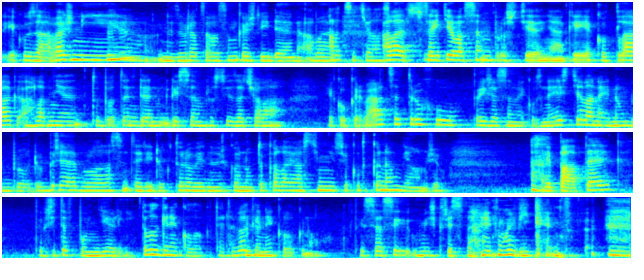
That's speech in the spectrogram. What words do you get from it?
jako závažný, mm-hmm. nezvracela jsem každý den, ale, ale, cítila, ale prostě. cítila jsem prostě nějaký jako tlak a hlavně to byl ten den, kdy jsem prostě začala jako krvácet trochu, takže jsem jako znejistila, najednou by bylo dobře, volala jsem tedy doktorovi, no říkala, no tak ale já s tím nic jako tak neudělám, že jo. A je pátek, tak přijďte v pondělí. To byl ginekolog teda. To byl mm-hmm. ginekolog, no. Ty si asi umíš představit můj víkend, mm.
